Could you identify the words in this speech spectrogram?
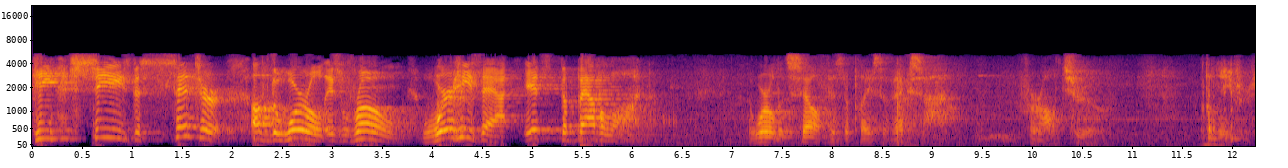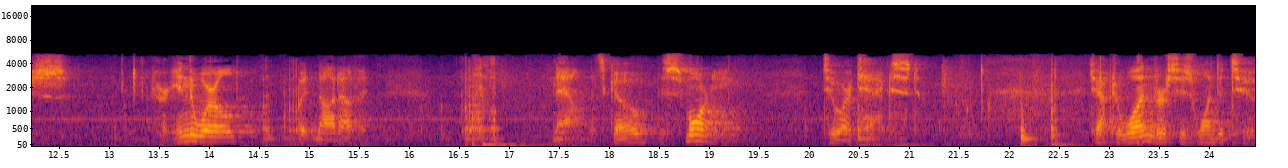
He sees the center of the world is Rome. Where he's at, it's the Babylon. The world itself is a place of exile for all true believers are in the world, but not of it. Now, let's go this morning to our text. Chapter 1, verses 1 to 2.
